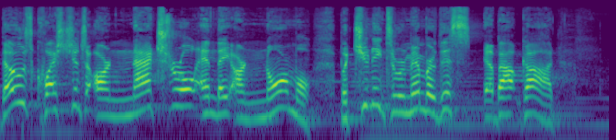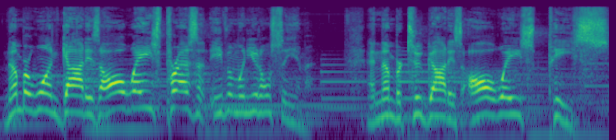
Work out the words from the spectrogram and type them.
those questions are natural and they are normal. But you need to remember this about God. Number one, God is always present, even when you don't see Him. And number two, God is always peace,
